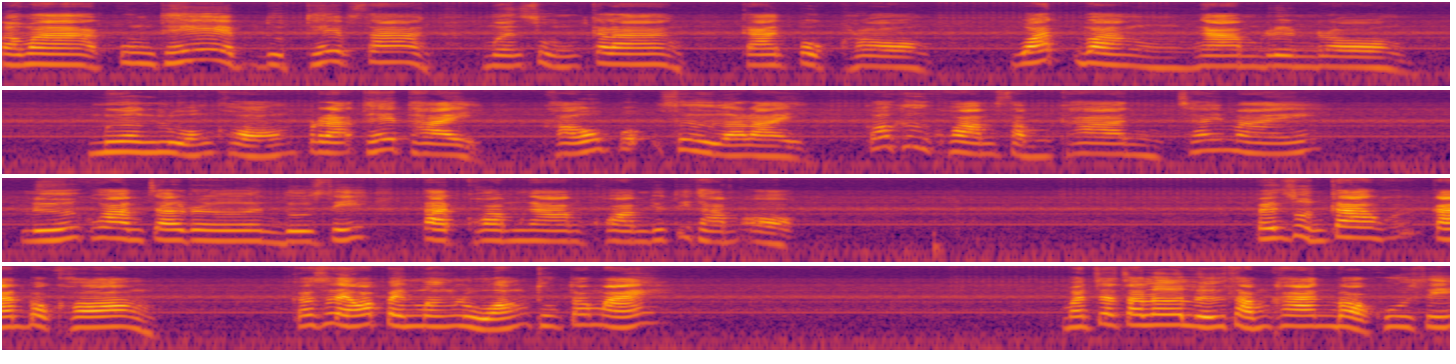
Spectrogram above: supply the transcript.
ต่อมากรุงเทพดุจเทพสร้างเหมือนศูนย์กลาง การปกครอง วัดวังงามเรือนรอง เมืองหลวงของประเทศไทย เขาสื่ออะไร ก็คือความสำคัญใช่ไหม หรือความเจริญดูสิตัดความงามความยุติธรรมออก เป็นศูนย์กลางการปกครอง ก็แสดงว่าเป็นเมืองหลวงถูกต้องไหม มันจะเจริญหรือสำคัญบอกครูสิ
